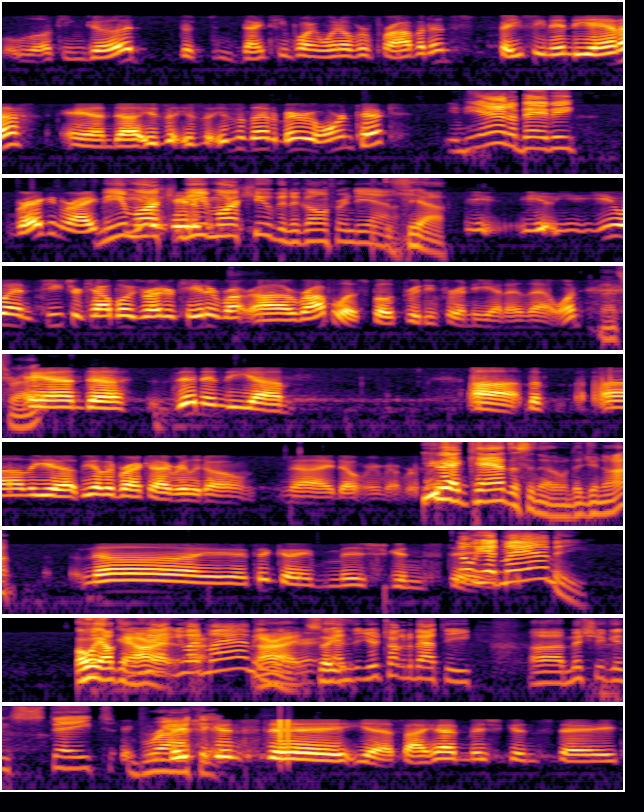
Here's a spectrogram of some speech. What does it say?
looking good. The 19 point win over Providence, facing Indiana, and uh, is is isn't that a Barry Horn pick? Indiana, baby. Bragging rights. Me and Mark, Cater- me and Mark Cuban are going for Indiana. Yeah. you, you, you and future Cowboys writer Cater uh, Ropolis both rooting for Indiana in that one. That's right. And uh, then in the um, uh, the uh, the uh, the other bracket, I really don't. I don't remember. You had Kansas in that one, did you not? No, I, I think I Michigan State. No, he had Miami. Oh, yeah, okay, all you right. Had, you had Miami. All right, there. so you- and you're talking about the uh, Michigan State bracket. Michigan State. Yes, I had Michigan State,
